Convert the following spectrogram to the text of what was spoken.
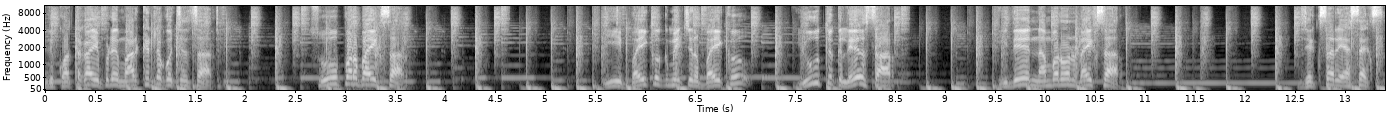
ఇది కొత్తగా ఇప్పుడే మార్కెట్లోకి వచ్చింది సార్. సూపర్ బైక్ సార్. ఈ బైకుకు మించిన బైకు యూత్కి లేదు సార్. ఇదే number one bike sir. Gixxer SX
